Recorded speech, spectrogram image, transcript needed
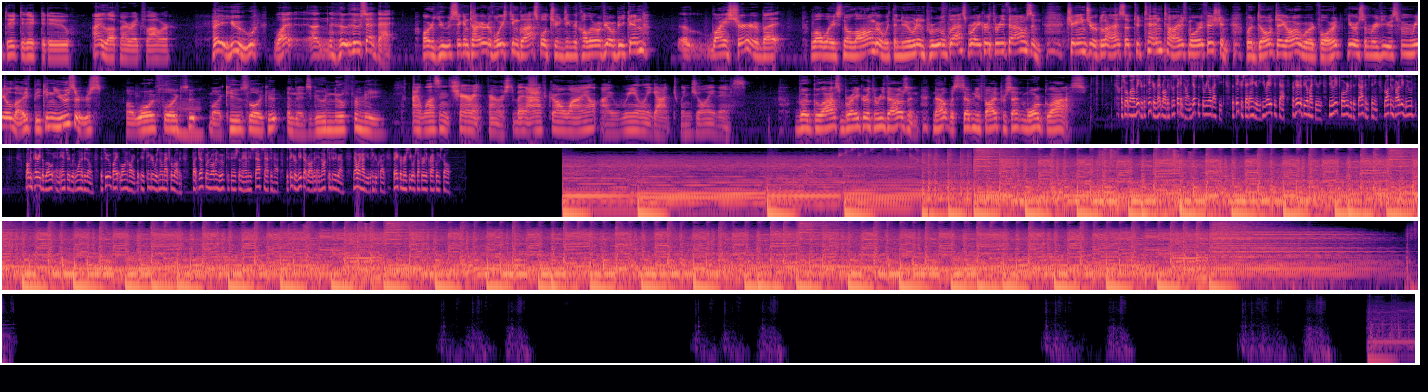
Do do do do do. I love my red flower. Hey, you! What? Uh, who who said that? Are you sick and tired of wasting glass while changing the color of your beacon? Uh, why, sure, but Well, waste no longer with the new and improved Glassbreaker 3000. Change your glass up to 10 times more efficient, but don't take our word for it. Here are some reviews from real life beacon users. My wife likes it, my kids like it, and that's good enough for me. I wasn't sure at first, but after a while, I really got to enjoy this. The Glassbreaker 3000, now with 75% more glass.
